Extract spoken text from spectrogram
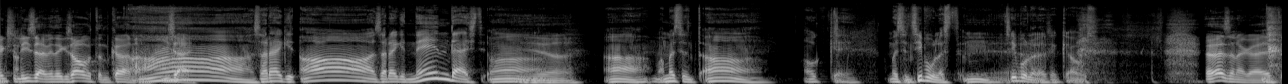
eks seal ise midagi saavutanud ka noh, ise. sa räägid, sa räägid nendest. ma mõtlesin, et aa, okei okay., ma mõtlesin sibulast mm,, sibul oleks äkki aus ühesõnaga, et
